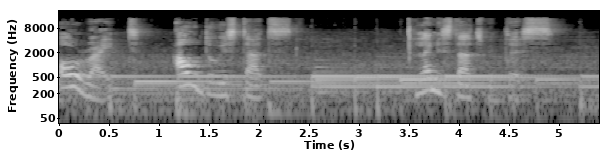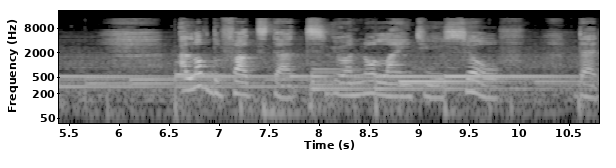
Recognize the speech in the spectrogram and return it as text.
All right, how do we start? Let me start with this. I love the fact that you are not lying to yourself that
